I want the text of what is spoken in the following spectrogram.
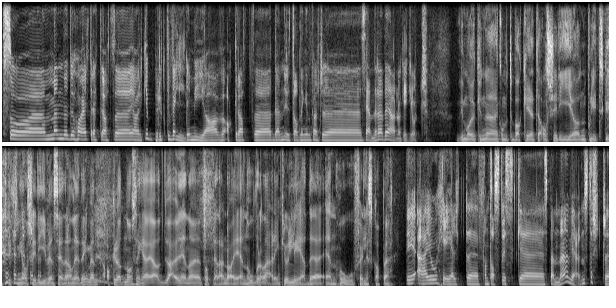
Så, uh, men du har helt rett i at jeg har ikke brukt veldig mye av akkurat Eh, den utdanningen kanskje senere. Det har jeg nok ikke gjort. Vi må jo kunne komme tilbake til Algerie og den politiske utviklingen i Algerie ved en senere anledning, men akkurat nå så tenker jeg, ja, du er jo en av topplederen da i NHO. Hvordan er det egentlig å lede NHO-fellesskapet? Det er jo helt fantastisk spennende. Vi er jo den største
